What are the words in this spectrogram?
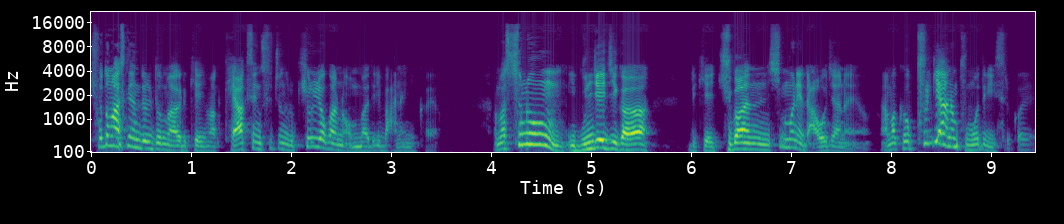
초등학생들도 막 이렇게 막 대학생 수준으로 키우려고 하는 엄마들이 많으니까요. 아마 수능 문제지가 이렇게 주간 신문에 나오잖아요. 아마 그거 풀게 하는 부모들이 있을 거예요.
